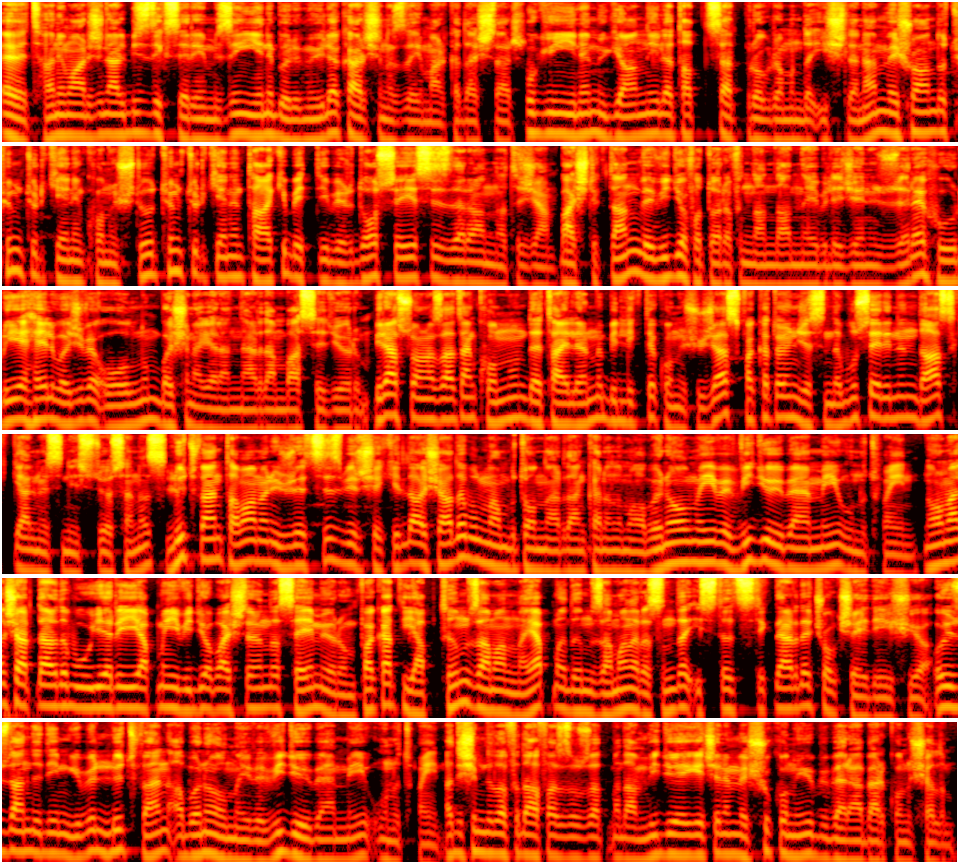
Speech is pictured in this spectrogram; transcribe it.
Evet, Hani Marjinal Bizlik serimizin yeni bölümüyle karşınızdayım arkadaşlar. Bugün yine Müge Anlı ile Tatlı Sert programında işlenen ve şu anda tüm Türkiye'nin konuştuğu, tüm Türkiye'nin takip ettiği bir dosyayı sizlere anlatacağım. Başlıktan ve video fotoğrafından da anlayabileceğiniz üzere Huriye Helvacı ve oğlunun başına gelenlerden bahsediyorum. Biraz sonra zaten konunun detaylarını birlikte konuşacağız. Fakat öncesinde bu serinin daha sık gelmesini istiyorsanız lütfen tamamen ücretsiz bir şekilde aşağıda bulunan butonlardan kanalıma abone olmayı ve videoyu beğenmeyi unutmayın. Normal şartlarda bu uyarıyı yapmayı video başlarında sevmiyorum fakat yaptığım zamanla yapmadığım zaman arasında istatistiklerde çok şey değişiyor. O yüzden dediğim gibi lütfen abone olmayı ve videoyu beğenmeyi unutmayın. Hadi şimdi lafı daha fazla uzatmadan videoya geçelim ve şu konuyu bir beraber konuşalım.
